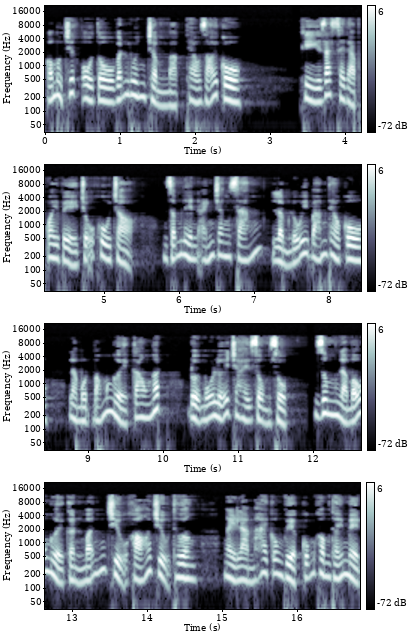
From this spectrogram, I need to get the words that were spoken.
có một chiếc ô tô vẫn luôn trầm mặc theo dõi cô. Khi dắt xe đạp quay về chỗ khu trọ, dẫm lên ánh trăng sáng, lầm lỗi bám theo cô là một bóng người cao ngất, đội mũ lưỡi chai rồm rộp. Dung là mẫu người cần mẫn, chịu khó, chịu thương, ngày làm hai công việc cũng không thấy mệt.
